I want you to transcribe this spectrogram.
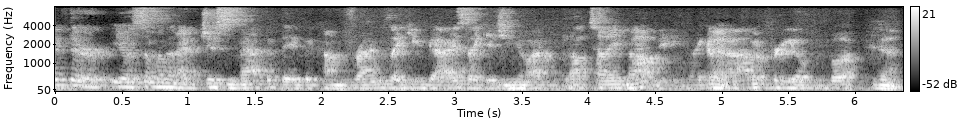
if they're you know someone that I've just met, but they've become friends, like you guys, like as you know, I, I'll tell you about me. Like I'm, I'm a pretty open book. Yeah.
